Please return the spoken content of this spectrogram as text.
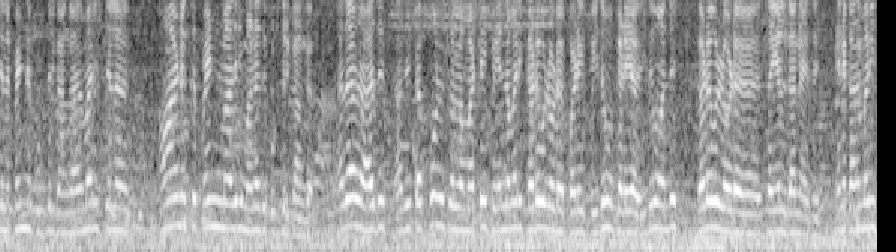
சில பெண்ணு கொடுத்துருக்காங்க. அது மாதிரி சில ஆணுக்கு பெண் மாதிரி மனது கொடுத்துருக்காங்க. அதாவது அது அது தப்புன்னு சொல்ல மாட்டேன். இப்போ என்ன மாதிரி கடவுளோட படைப்பு இதுவும் கிடையாது. இதுவும் வந்து கடவுளோட செயல் தானே இது. எனக்கு அந்த மாதிரி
